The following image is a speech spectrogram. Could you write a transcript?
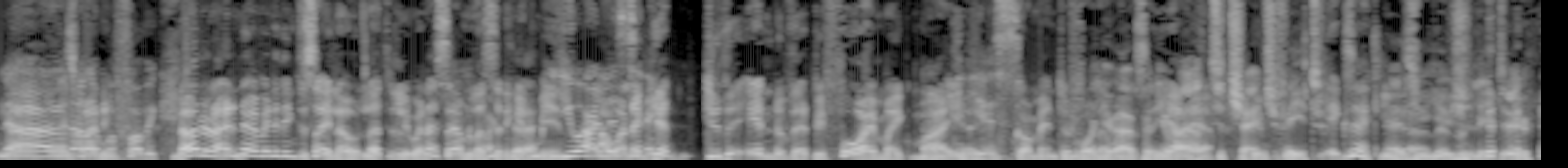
No, Ah, they're that's not funny. homophobic. No, no, no. I didn't have anything to say. No, literally, when I say I'm listening, Okay. it means You are I want to get to the end of that before I make my Okay. Yes. comment on Before what you I want open to say. your yeah, mouth yeah. to change feet. Exactly. As yeah, you usually do.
